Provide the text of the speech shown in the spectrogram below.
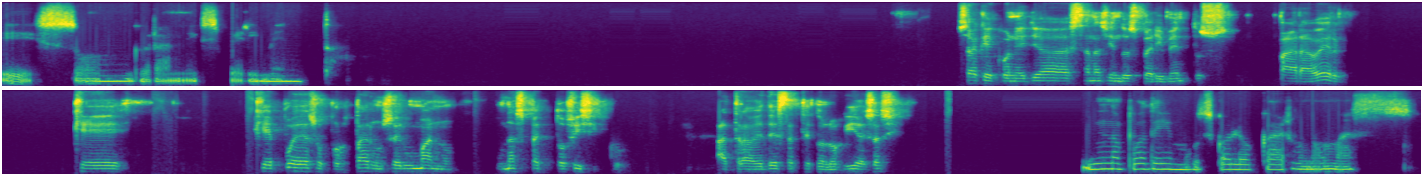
Es un gran experimento. O sea que con ella están haciendo experimentos para ver qué, qué puede soportar un ser humano, un aspecto físico, a través de esta tecnología. Es así. No podemos colocar uno más.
